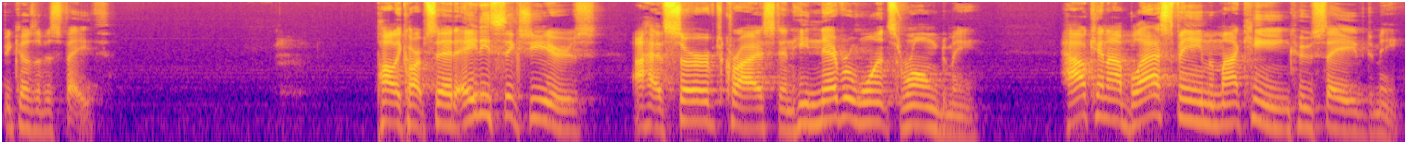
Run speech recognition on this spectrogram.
because of his faith. Polycarp said, 86 years I have served Christ and he never once wronged me. How can I blaspheme my king who saved me?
